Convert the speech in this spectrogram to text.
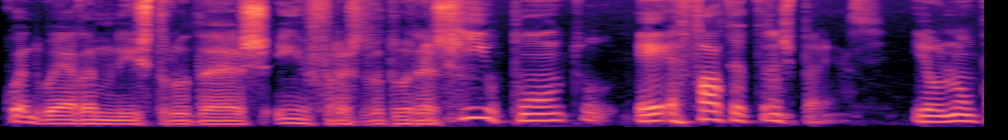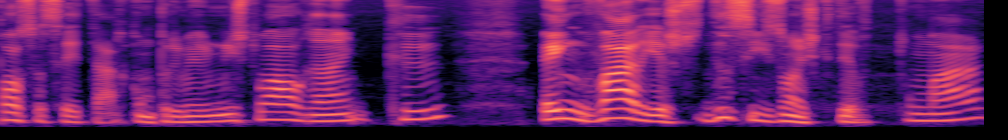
quando era ministro das Infraestruturas. Aqui o ponto é a falta de transparência. Eu não posso aceitar como primeiro-ministro alguém que, em várias decisões que teve de tomar,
